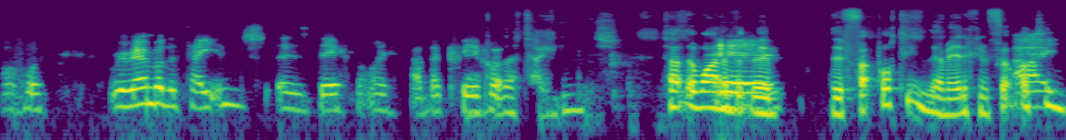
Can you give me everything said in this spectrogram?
Lovely. Remember the Titans is definitely a big favourite. the Titans. Is that the one about the the football team, the American football I, team?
